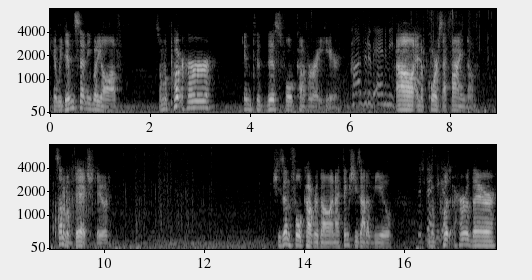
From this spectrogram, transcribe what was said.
Okay, we didn't set anybody off, so I'm gonna put her into this full cover right here. Positive enemy Oh, and of course I find them. Son of a bitch, dude. She's in full cover though, and I think she's out of view. I'm gonna put her there.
